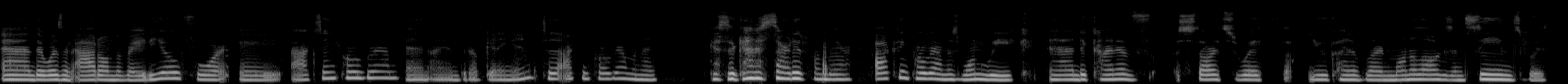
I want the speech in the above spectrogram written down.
and there was an ad on the radio for a acting program, and I ended up getting into the acting program, and I guess it kind of started from there. Acting program is one week, and it kind of starts with you kind of learn monologues and scenes with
